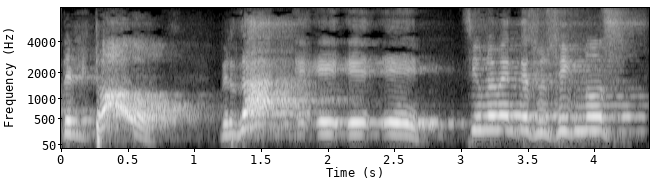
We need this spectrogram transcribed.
del todo, ¿verdad? Eh, eh, eh, simplemente sus signos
